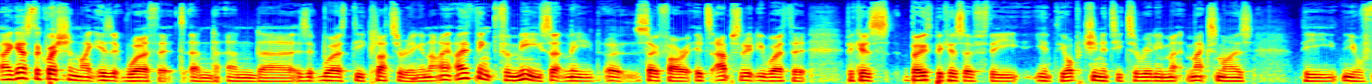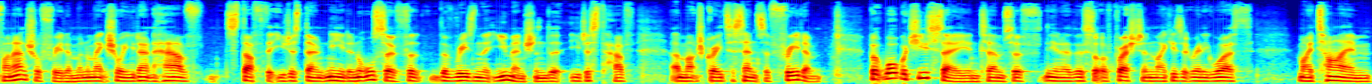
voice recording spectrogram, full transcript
I guess the question like, is it worth it, and and uh, is it worth decluttering? And I, I think for me, certainly uh, so far, it's absolutely worth it because both because of the you know, the opportunity to really ma- maximize the your financial freedom and make sure you don't have stuff that you just don't need, and also for the reason that you mentioned that you just have a much greater sense of freedom. But what would you say in terms of you know the sort of question like, is it really worth my time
